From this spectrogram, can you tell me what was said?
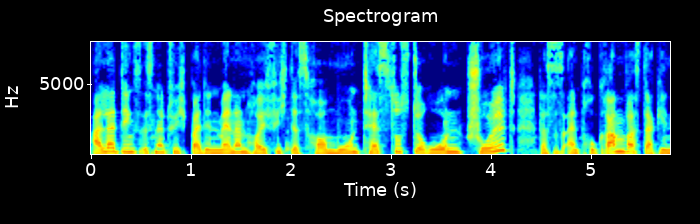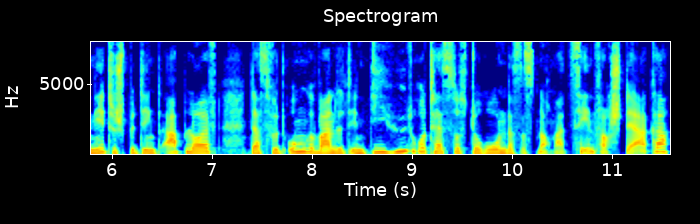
Allerdings ist natürlich bei den Männern häufig das Hormon Testosteron Hormon schuld. Das ist ein Programm, was da genetisch bedingt abläuft. Das wird umgewandelt in Dihydrotestosteron. Das ist nochmal zehnfach stärker,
